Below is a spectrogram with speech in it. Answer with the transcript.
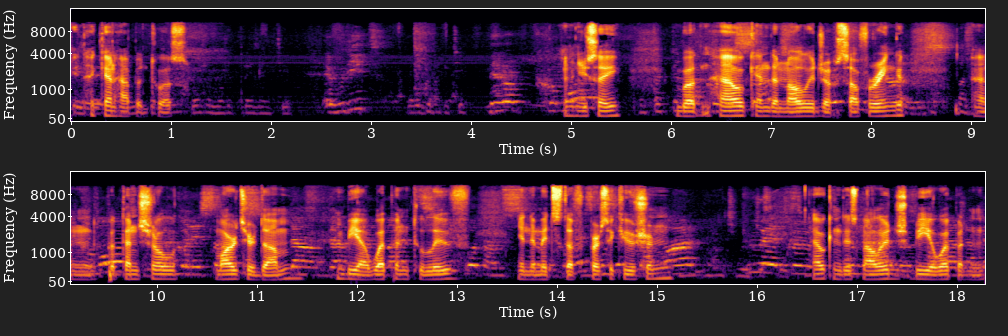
It can happen to us. And you say, but how can the knowledge of suffering and potential martyrdom be a weapon to live in the midst of persecution? How can this knowledge be a weapon?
